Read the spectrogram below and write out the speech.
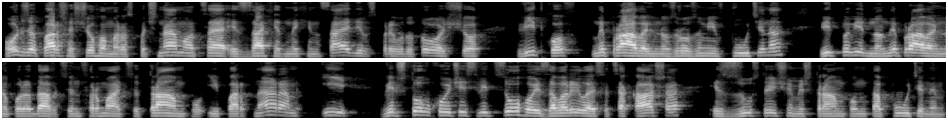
Отже, перше, з чого ми розпочнемо, це із західних інсайдів з приводу того, що Вітков неправильно зрозумів Путіна відповідно неправильно передав цю інформацію Трампу і партнерам, і відштовхуючись від цього, і заварилася ця каша із зустрічю між Трампом та Путіним.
